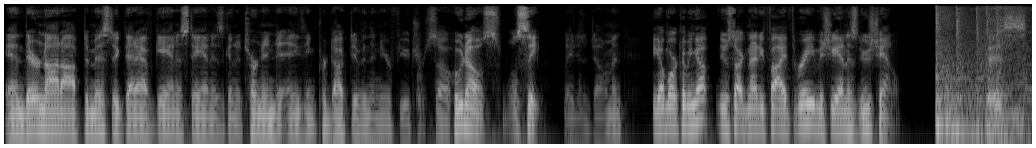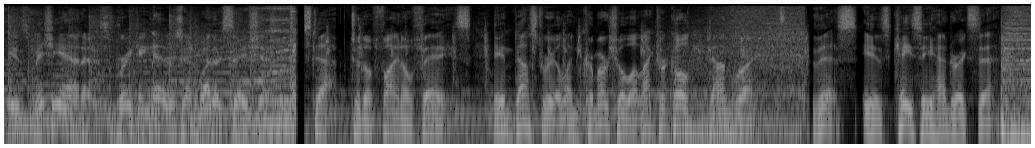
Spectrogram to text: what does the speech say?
and they're not optimistic that Afghanistan is going to turn into anything productive in the near future. So who knows? We'll see, ladies and gentlemen. You got more coming up. News Talk 95.3, Michiana's news channel. This is Michiana's breaking news and weather station. Step to the final phase. Industrial and commercial electrical done right. This is Casey Hendrickson.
